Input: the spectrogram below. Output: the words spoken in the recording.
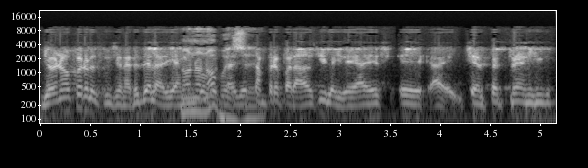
Yo no, pero los funcionarios de la DIAN no, no, pues, ya están eh. preparados y la idea es eh, ser pet friendly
